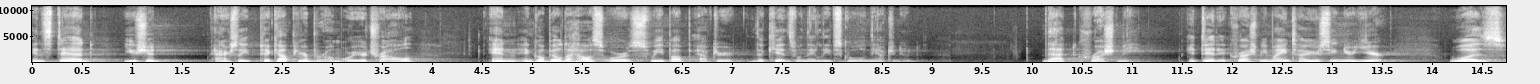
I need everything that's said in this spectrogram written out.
Instead, you should actually pick up your broom or your trowel and, and go build a house or sweep up after the kids when they leave school in the afternoon. That crushed me. It did. It crushed me. My entire senior year was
